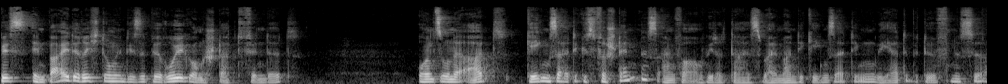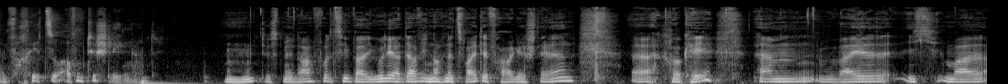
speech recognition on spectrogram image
bis in beide Richtungen diese Beruhigung stattfindet und so eine Art gegenseitiges Verständnis einfach auch wieder da ist, weil man die gegenseitigen Werte, Bedürfnisse einfach jetzt so auf dem Tisch liegen hat. Mhm, das ist mir nachvollziehbar. Julia, darf ich noch eine zweite Frage stellen? Äh, okay, ähm, weil ich mal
